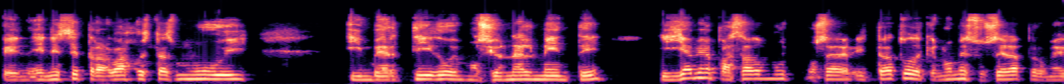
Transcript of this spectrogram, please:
en, en este trabajo estás muy invertido emocionalmente y ya me ha pasado mucho, o sea, y trato de que no me suceda, pero me,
